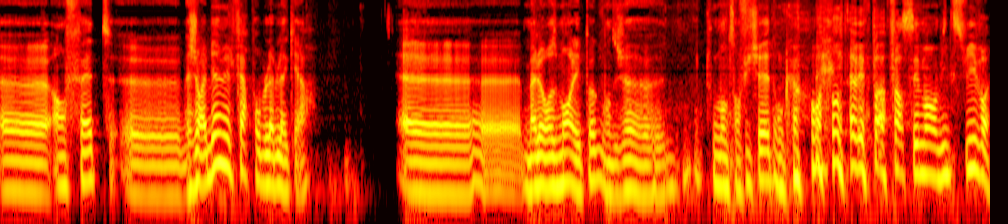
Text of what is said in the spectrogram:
euh, en fait, euh, bah, j'aurais bien aimé le faire pour Blablacar. Euh, malheureusement, à l'époque, bon, déjà, euh, tout le monde s'en fichait, donc on n'avait pas forcément envie de suivre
